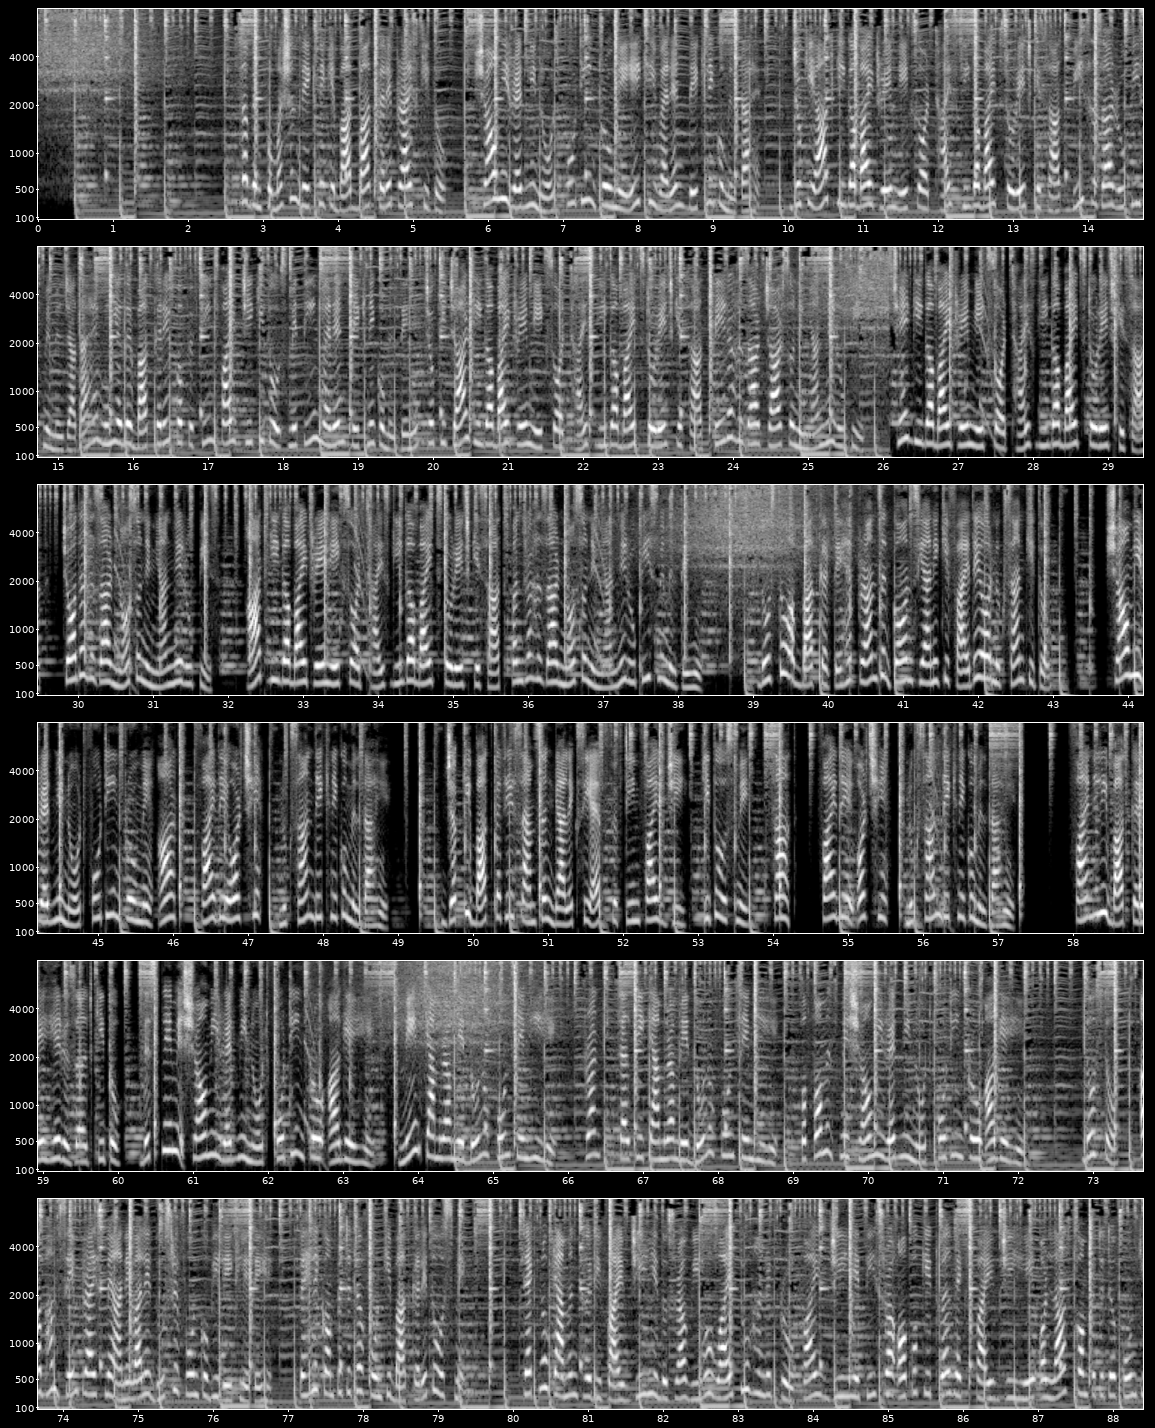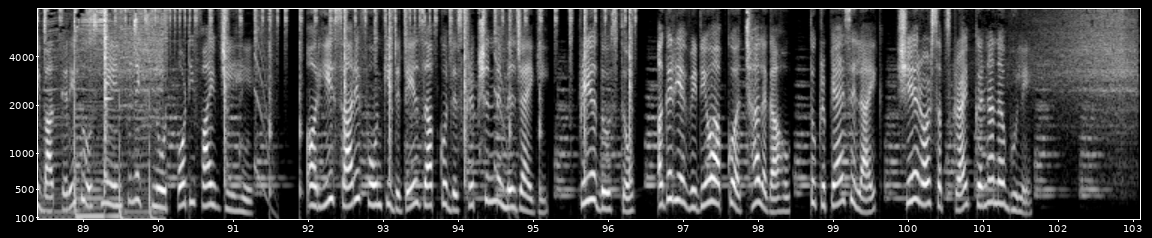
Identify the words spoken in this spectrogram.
सब इन्फॉर्मेशन देखने के बाद बात करें प्राइस की तो। Xiaomi Redmi Note 14 Pro में एक ही वेरिएंट देखने को मिलता है, जो कि 8 गीगाबाइट रैम 128 गीगाबाइट स्टोरेज के साथ बीस हज़ार रूपीज में मिल जाता है। वही अगर बात करें फॉर 15 5G की तो उसमें तीन वेरिएंट देखने को मिलते हैं, जो कि 4 गीगाबाइट रैम 128 गीगाबाइट स्टोरेज के साथ तेरह हज़ार चार सौ निन्यानवे रूपीज छह गीगाबाइट रैम 128 गीगाबाइट स्टोरेज के साथ चौदह हज़ार नौ सौ निन्यानवे रूपीज आठ गीगाबाइट रैम 128 गीगाबाइट स्टोरेज के साथ पंद्रह हज़ार नौ सौ निन्यानवे रूपीज में मिलते हैं। दोस्तों, अब बात करते हैं प्रॉन्स एंड कॉन्स यानी कि फ़ायदे और नुकसान की तो। Xiaomi Redmi Note 14 Pro में आठ फ़ायदे और छह नुकसान देखने को मिलता है। जबकि बात करें Samsung Galaxy F15 5G की तो उसमें सात फ़ायदे और छह नुकसान देखने को मिलता है। फाइनली बात करें है रिज़ल्ट की तो डिस्प्ले में Xiaomi Redmi Note 14 Pro आ गए हैं। मेन कैमरा में दोनों फ़ोन सेम ही है। फ्रंट सेल्फी कैमरा में दोनों फ़ोन सेम ही है। परफॉर्मेंस में Xiaomi Redmi Note 14 Pro आगे है। दोस्तों, अब हम सेम प्राइस में आने वाले दूसरे फ़ोन को भी देख लेते हैं। पहले कॉम्पिटिटर फ़ोन की बात करें तो उसमें टेक्नो कैमन 35G है दूसरा Vivo Y200 Pro 5G है तीसरा Oppo के 12X 5G है और लास्ट कॉम्पिटिटर फ़ोन की बात करें तो उसमें Infinix Note 45G है। और ये सारे फ़ोन की डिटेल्स आपको डिस्क्रिप्शन में मिल जाएगी। प्रिय दोस्तों, अगर यह वीडियो आपको अच्छा लगा हो तो कृपया इसे लाइक शेयर और सब्सक्राइब करना न भूलें।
